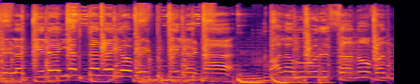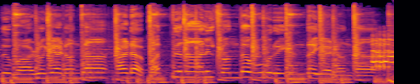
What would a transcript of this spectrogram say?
விளக்கில எத்தனையோ விட்டிலடா. பல ஊரு சனோ வந்து வாழும் இடம்தான். அட பத்து நாளில் சொந்த ஊரு இந்த இடம்தான். தான்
